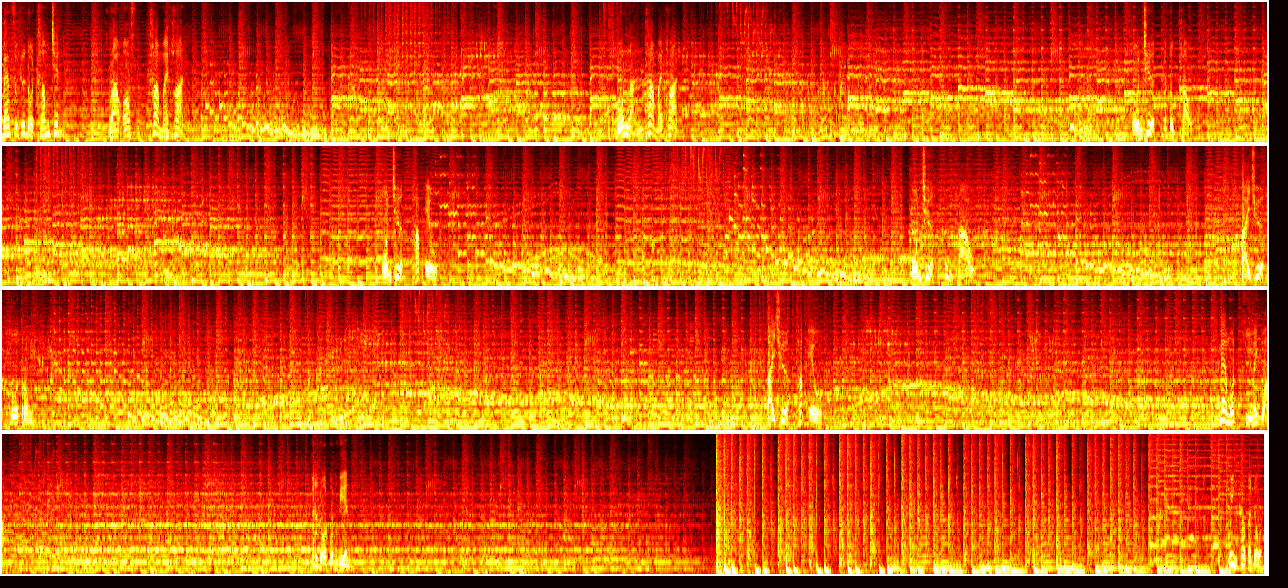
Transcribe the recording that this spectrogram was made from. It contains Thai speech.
แบบฝึกกระโดดค้ำเช่น ราวออฟข้ามไม้พาด ม้วนหลังข้ามไม้พาด โหนเชือกกระตุกเข่า โหนเชือกพับเอว โหนเชือกพุ่งเท้าไต่เชือกตัวตรง ไต่เชือกพับเอว แม่มดขี่ไม้กวาดกระโดดวนเวียน วิ่งเข้ากระโดด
